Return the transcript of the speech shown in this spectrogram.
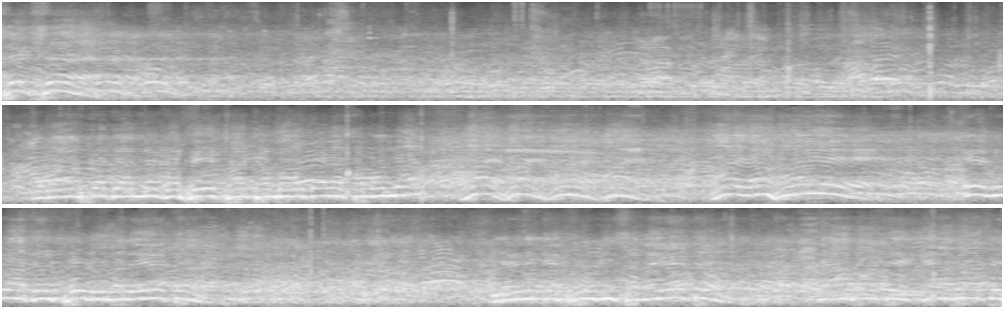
सिक्स है। अब आपका जानने का फिर ठाठा मार देगा समंदर। हाय हाय हाय हाय हाय हाय ये नुआ दिल फोड़ी वलेट यानी कि फोड़ी समेत क्या बात है, क्या बात है।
